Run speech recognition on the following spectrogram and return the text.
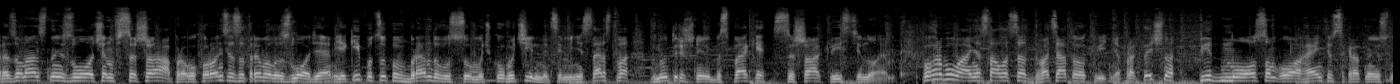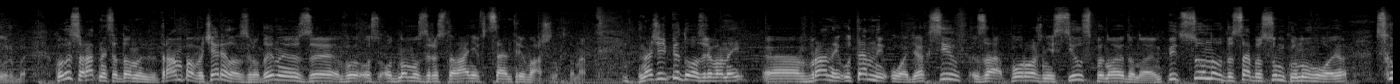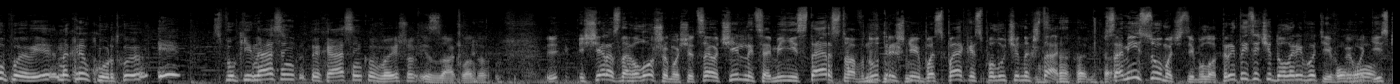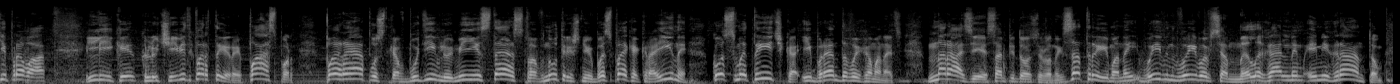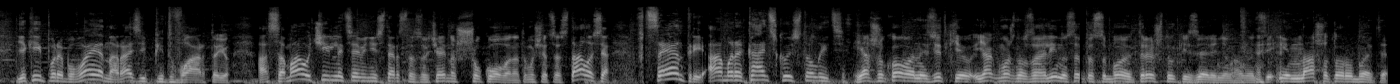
Резонансний злочин в США. Правоохоронці затримали злодія, який поцупив брендову сумочку в очільниці Міністерства внутрішньої безпеки США Крісті Ноєм. Пограбування сталося 20 квітня, практично під носом у агентів секретної служби. Коли соратниця Дональда Трампа вечеряла з родиною з в одному з ресторанів в центрі Вашингтона. Значить, підозрюваний, е, вбраний у темний одяг, сів за порожній стіл спиною до Ноєм, підсунув до себе сумку ногою, схопив її, накрив курткою і спокійнесенько, тихесенько вийшов із закладу. І, і ще раз наголошуємо, що це очільниця Міністерства внутрішньої безпеки Сполучених Штатів. В самій сумочці було 3 тисячі доларів готівки, Ого. водійські права, ліки, ключі від квартири, паспорт, перепустка в будівлю Міністерства внутрішньої безпеки країни, косметичка і брендовий гаманець. Наразі сам підозрюваний затриманий. Він виявився нелегальним емігрантом, який перебуває наразі під вартою. А сама очільниця міністерства, звичайно, шокована, тому що це сталося в центрі американської столиці. Я шокований, звідки як можна взагалі носити з собою три штуки зелені в гаманці, і на що то робити?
